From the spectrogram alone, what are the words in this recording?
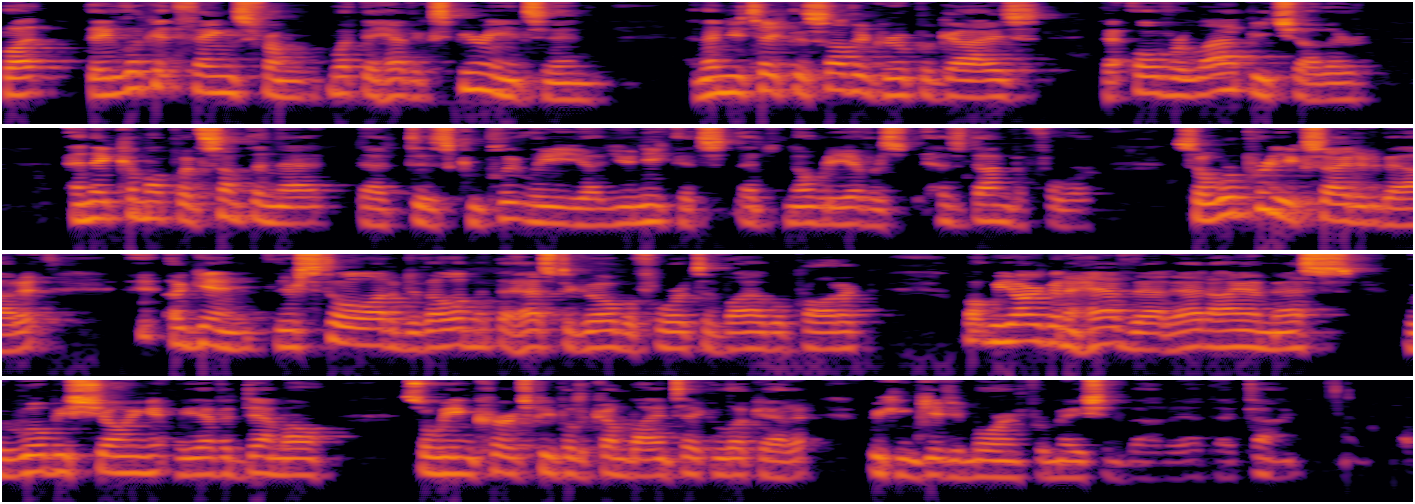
but they look at things from what they have experience in, and then you take this other group of guys that overlap each other, and they come up with something that that is completely uh, unique that's that nobody ever has done before. So we're pretty excited about it. Again, there's still a lot of development that has to go before it's a viable product, but we are going to have that at IMS. We will be showing it. We have a demo. So we encourage people to come by and take a look at it. We can give you more information about it at that time.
